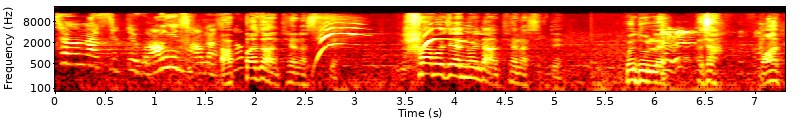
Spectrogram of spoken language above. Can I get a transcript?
태어났을 때 왕이 살았어? 아빠도 안 태어났을 때. 할아버지 할머니도 안 태어났을 때. 왜 놀래? 가자. 왕한테.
